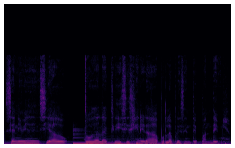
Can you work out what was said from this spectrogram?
se han evidenciado toda la crisis generada por la presente pandemia.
